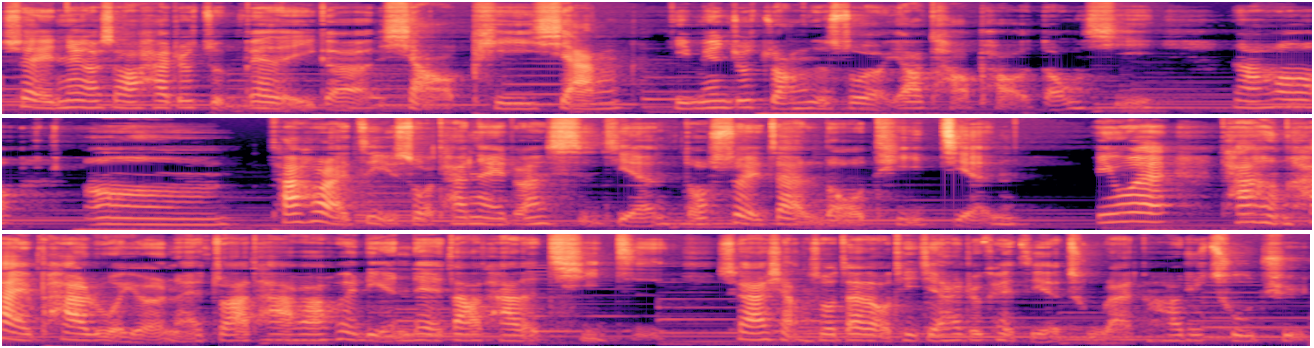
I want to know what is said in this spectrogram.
所以那个时候他就准备了一个小皮箱，里面就装着所有要逃跑的东西。然后，嗯，他后来自己说，他那一段时间都睡在楼梯间，因为他很害怕，如果有人来抓他的话，会连累到他的妻子。所以他想说，在楼梯间他就可以直接出来，然后就出去，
